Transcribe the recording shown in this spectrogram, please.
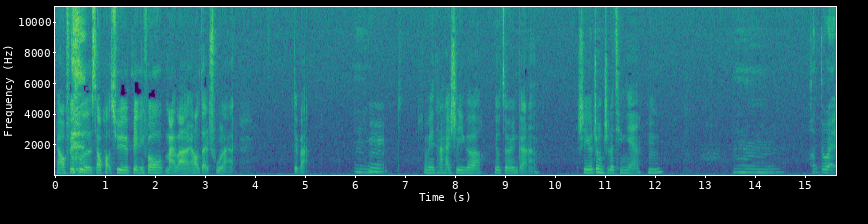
然后飞速的 小跑去便利蜂买完，然后再出来，对吧？嗯，说明他还是一个有责任感，是一个正直的青年。嗯，嗯，很对，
